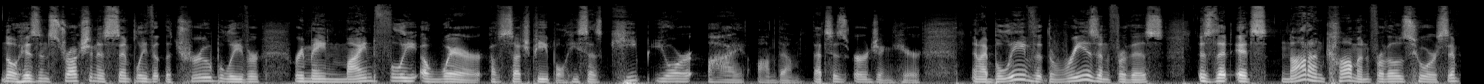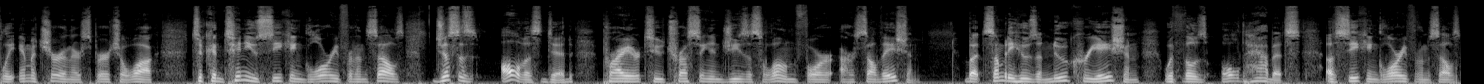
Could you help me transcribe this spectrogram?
No, his instruction is simply that the true believer remain mindfully aware of such people. He says, keep your eye on them. That's his urging here. And I believe that the reason for this is that it's not uncommon for those who are simply immature in their spiritual walk to continue seeking glory for themselves, just as all of us did prior to trusting in Jesus alone for our salvation. But somebody who's a new creation with those old habits of seeking glory for themselves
